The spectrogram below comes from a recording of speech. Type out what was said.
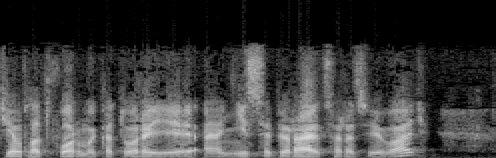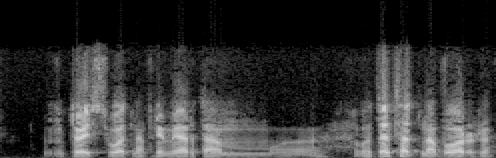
те платформы, которые они собираются развивать, то есть вот, например, там э, вот этот набор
